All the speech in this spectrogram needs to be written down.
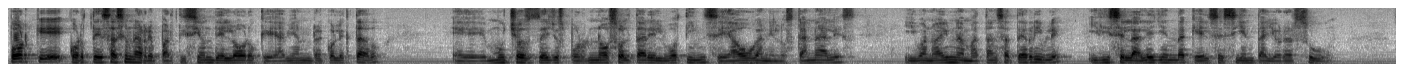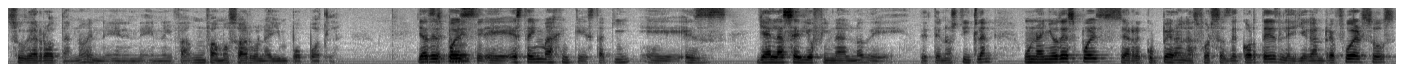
porque Cortés hace una repartición del oro que habían recolectado. Eh, muchos de ellos por no soltar el botín se ahogan en los canales y bueno, hay una matanza terrible y dice la leyenda que él se sienta a llorar su, su derrota ¿no? en, el un famoso árbol ahí en Popotla. Ya después, eh, esta imagen que está aquí eh, es ya el asedio final ¿no? de, de Tenochtitlan. Un año después se recuperan las fuerzas de Cortés, le llegan refuerzos,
